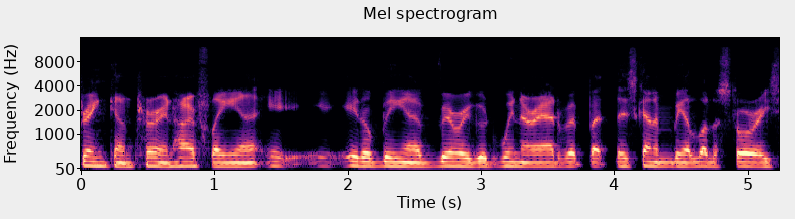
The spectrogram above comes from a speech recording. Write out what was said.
dream come true, and hopefully, uh, it, will be a very good winner out of it. But there's going to be a lot of stories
